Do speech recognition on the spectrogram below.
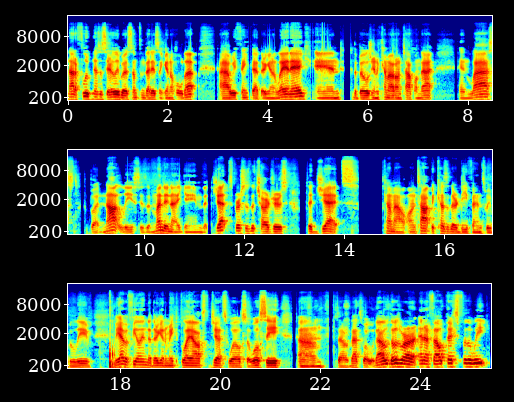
Not a fluke necessarily, but something that isn't going to hold up. Uh, we think that they're going to lay an egg, and the Bills are going to come out on top on that. And last but not least is a Monday night game, the Jets versus the Chargers. The Jets come out on top because of their defense. We believe we have a feeling that they're going to make the playoffs. The Jets will, so we'll see. Um, so that's what that, those were our NFL picks for the week.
